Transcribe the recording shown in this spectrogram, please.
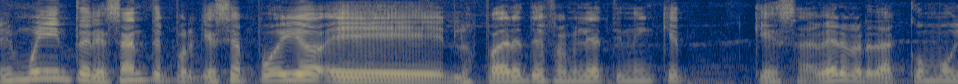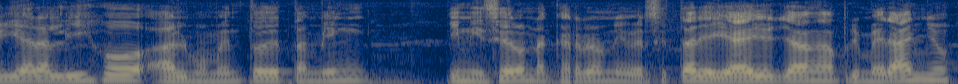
Es muy interesante porque ese apoyo eh, los padres de familia tienen que, que saber, ¿verdad? Cómo guiar al hijo al momento de también iniciar una carrera universitaria. Ya ellos ya van a primer año,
